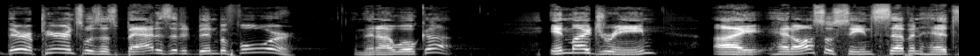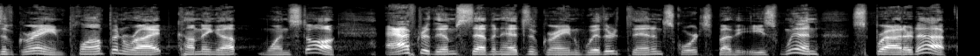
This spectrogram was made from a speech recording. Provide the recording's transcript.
Their appearance was as bad as it had been before. And then I woke up. In my dream, I had also seen seven heads of grain, plump and ripe, coming up one stalk. After them, seven heads of grain, withered thin and scorched by the east wind, sprouted up.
